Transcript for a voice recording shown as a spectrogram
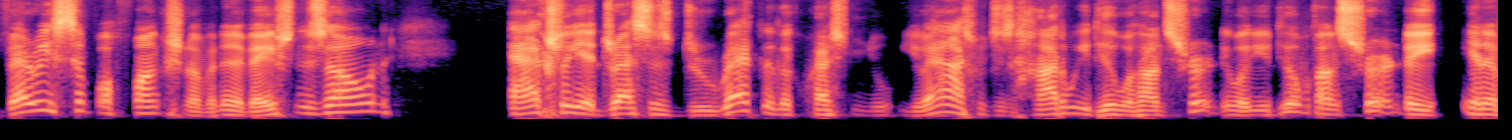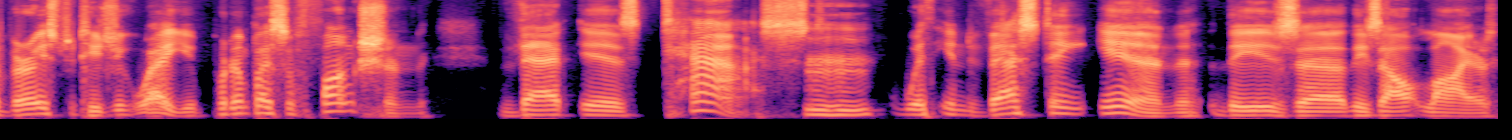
very simple function of an innovation zone actually addresses directly the question you, you asked, which is how do we deal with uncertainty? Well, you deal with uncertainty in a very strategic way. You put in place a function that is tasked mm-hmm. with investing in these uh, these outliers.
